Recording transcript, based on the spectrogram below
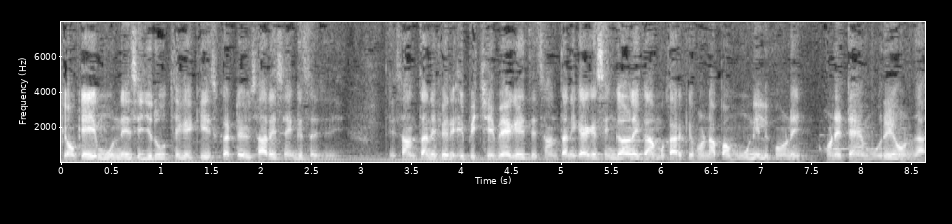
ਕਿਉਂਕਿ ਇਹ ਮੂਨੇ ਸੀ ਜਦੋਂ ਉੱਥੇ ਗਏ, ਕੇਸ ਕੱਟੇ ਵੀ ਸਾਰੇ ਸਿੰਘ ਸੀ ਤੇ ਸੰਤਾਂ ਨੇ ਫਿਰ ਇਹ ਪਿੱਛੇ ਬਹਿ ਗਏ ਤੇ ਸੰਤਾਂ ਨੇ ਕਿਹਾ ਕਿ ਸਿੰਘਾਂ ਵਾਲੇ ਕੰਮ ਕਰਕੇ ਹੁਣ ਆਪਾਂ ਮੂੰਹ ਨਹੀਂ ਲਗਾਉਣੇ ਹੁਣੇ ਟਾਈਮ ਮੂਰੇ ਆਉਣ ਦਾ।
